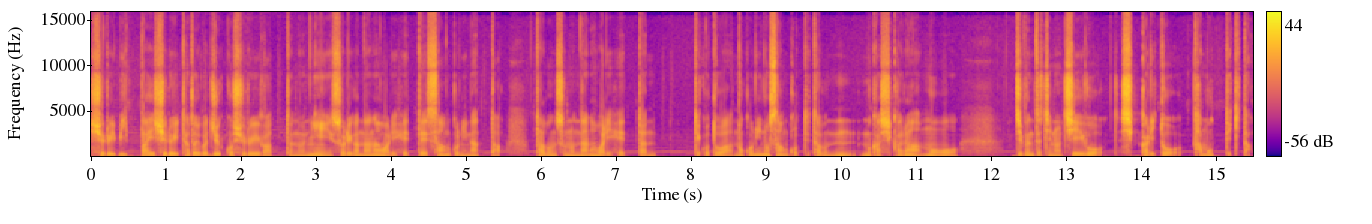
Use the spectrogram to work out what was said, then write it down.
種類いっぱい種類例えば10個種類があったのにそれが7割減って3個になった多分その7割減ったってことは残りの3個って多分昔からもう自分たちの地位をしっかりと保ってきた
